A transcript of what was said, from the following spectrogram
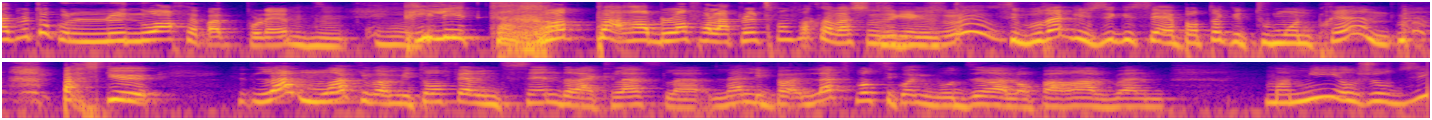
admettons que le noir fait pas de plainte, Mhm. puis les 30 parents blancs font la plainte, tu penses pas que ça va changer quelque chose? C'est pour ça que je dis que c'est important que tout le monde prenne. Parce que là, moi qui va, mettons, faire une scène dans la classe, là, là, les, là tu penses c'est quoi qu'ils vont dire à leurs parents? Mamie, aujourd'hui,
